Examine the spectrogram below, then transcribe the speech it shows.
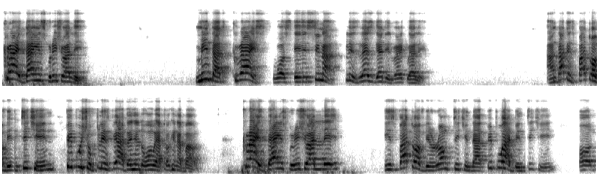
Christ dying spiritually mean that Christ was a sinner. Please, let's get it very clearly. And that is part of the teaching. People should please pay attention to what we are talking about. Christ dying spiritually is part of the wrong teaching that people had been teaching on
